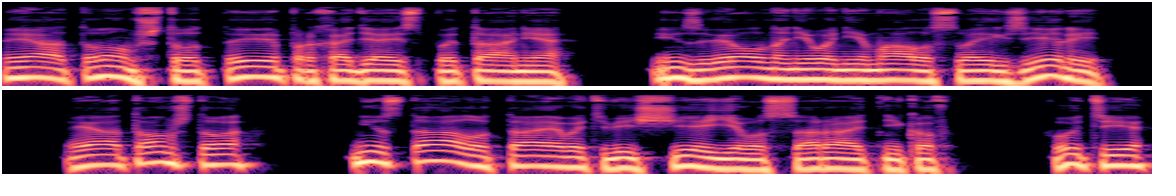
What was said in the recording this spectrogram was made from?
И о том, что ты, проходя испытания, извел на него немало своих зелий, и о том, что не стал утаивать вещей его соратников, хоть и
